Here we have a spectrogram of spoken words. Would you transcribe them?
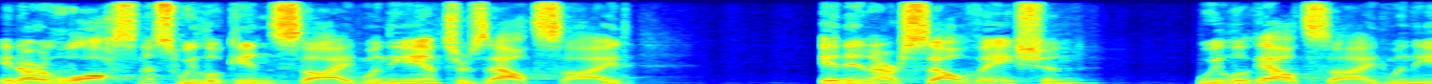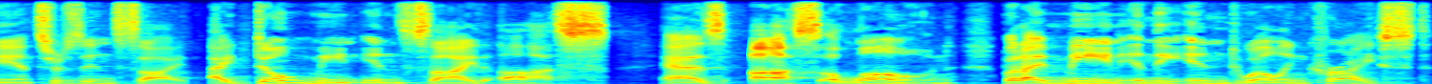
In our lostness, we look inside when the answer's outside. And in our salvation, we look outside when the answer's inside. I don't mean inside us as us alone, but I mean in the indwelling Christ.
